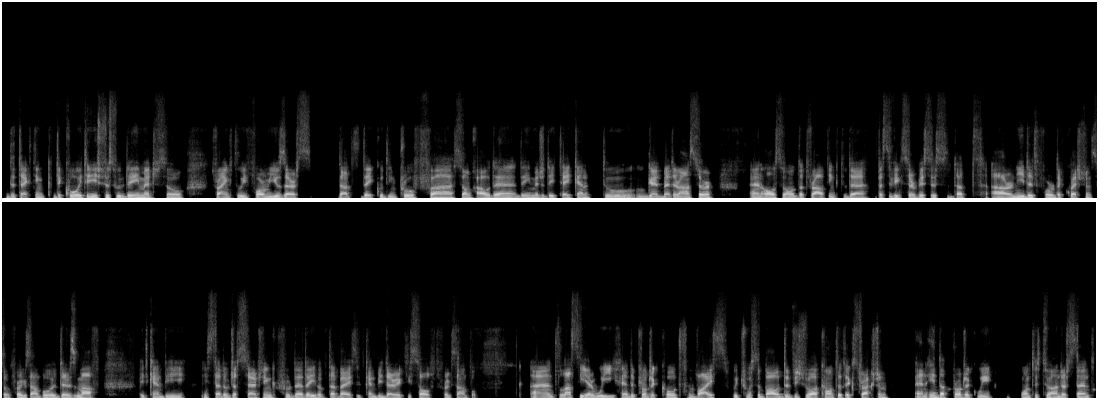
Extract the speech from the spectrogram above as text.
detecting the quality issues with the image so trying to inform users that they could improve uh, somehow the, the image they taken to get better answer and also on that routing to the specific services that are needed for the question. So, for example, if there's math, it can be instead of just searching through the database, it can be directly solved, for example. And last year we had a project called Vice, which was about the visual content extraction. And in that project, we wanted to understand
